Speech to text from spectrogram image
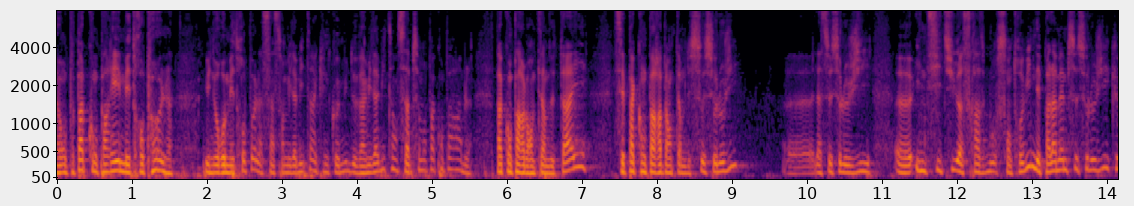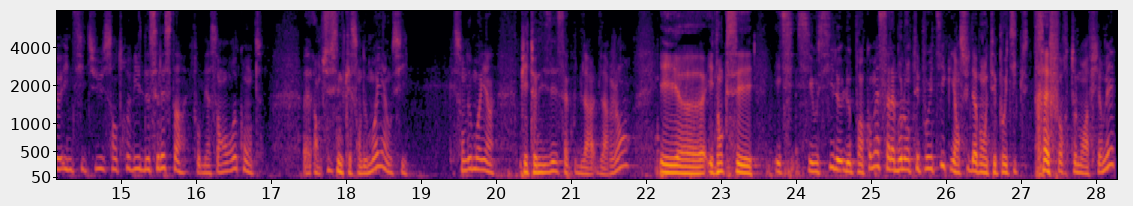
Euh, on ne peut pas comparer une métropole, une eurométropole à 500 000 habitants avec une commune de 20 000 habitants. C'est absolument pas comparable. Pas comparable en termes de taille, c'est pas comparable en termes de sociologie. Euh, la sociologie euh, in situ à Strasbourg centre-ville n'est pas la même sociologie que in situ centre-ville de Célestat. Il faut bien s'en rendre compte. en plus, c'est une question de moyens aussi. Question de moyens. Piétoniser, ça coûte de l'argent. Et, donc, c'est aussi le, le, point commun, c'est la volonté politique. Et ensuite, la volonté politique très fortement affirmée,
